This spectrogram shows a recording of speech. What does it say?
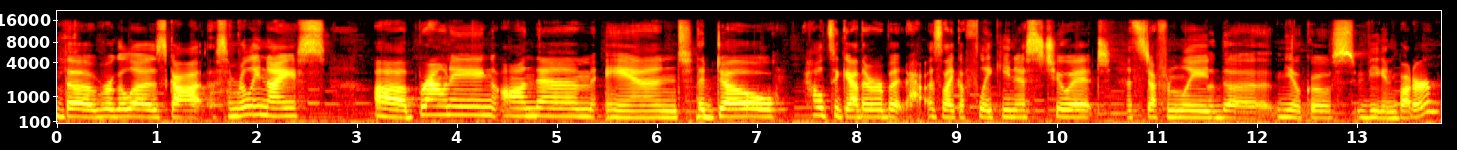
The rugelach's got some really nice uh, browning on them and the dough held together but has like a flakiness to it. It's definitely the Miyoko's vegan butter.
